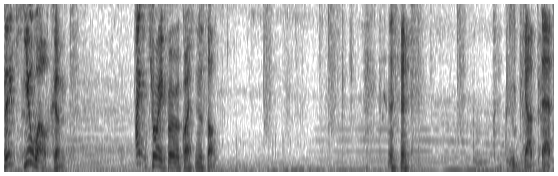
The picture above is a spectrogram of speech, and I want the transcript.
You're welcome. Thank Troy for requesting the song. you got that.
